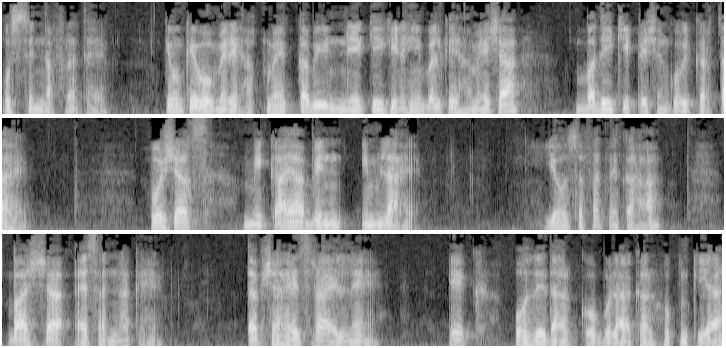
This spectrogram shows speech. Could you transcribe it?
اس سے نفرت ہے۔ کیونکہ وہ میرے حق میں کبھی نیکی کی نہیں بلکہ ہمیشہ بدی کی پیشن گوئی کرتا ہے۔ وہ شخص مکایا بن املا ہے۔ یہ سفت نے کہا، بادشاہ ایسا نہ کہے۔ تب شاہ اسرائیل نے ایک عہدے دار کو بلا کر حکم کیا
